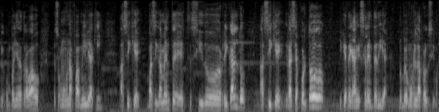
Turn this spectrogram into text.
que compañero de trabajo, que somos una familia aquí. Así que básicamente este ha sido Ricardo. Así que gracias por todo y que tengan excelente día. Nos vemos en la próxima.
